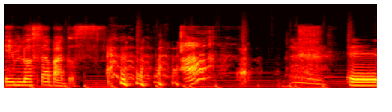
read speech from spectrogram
en los zapatos. ¿Ah? Eh,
